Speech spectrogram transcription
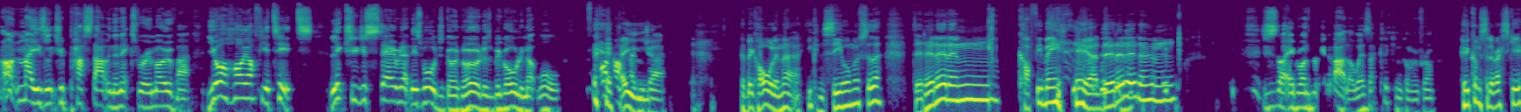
Aunt May's literally passed out in the next room over. You're high off your tits, literally just staring at this wall, just going, "Oh, there's a big hole in that wall." Fuck off, Hey. MJ. a big hole in there. You can see almost to the da-da-da-dun. coffee bean. yeah, da-da-da-dun. It's just like everyone's looking about, like, where's that clicking coming from? Who comes to the rescue?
